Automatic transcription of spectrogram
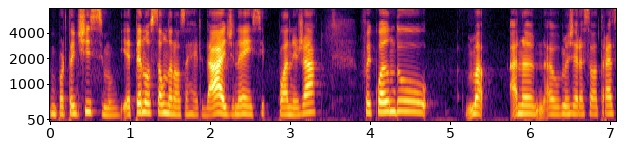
importantíssimo, e é ter noção da nossa realidade, né, e se planejar, foi quando uma, uma geração atrás,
